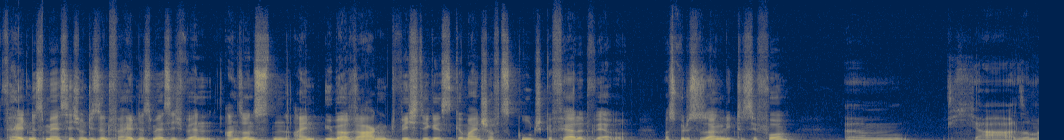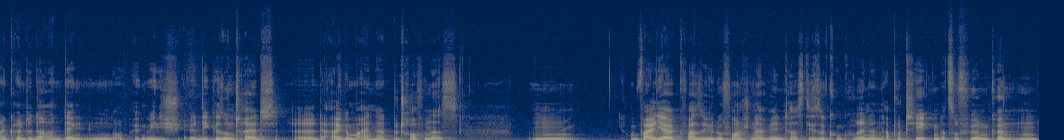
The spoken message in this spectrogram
verhältnismäßig? Und die sind verhältnismäßig, wenn ansonsten ein überragend wichtiges Gemeinschaftsgut gefährdet wäre. Was würdest du sagen, liegt das hier vor? Ähm, ja, also man könnte daran denken, ob irgendwie die, die Gesundheit äh, der Allgemeinheit betroffen ist. Mm, weil ja quasi, wie du vorhin schon erwähnt hast, diese konkurrierenden Apotheken dazu führen könnten,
